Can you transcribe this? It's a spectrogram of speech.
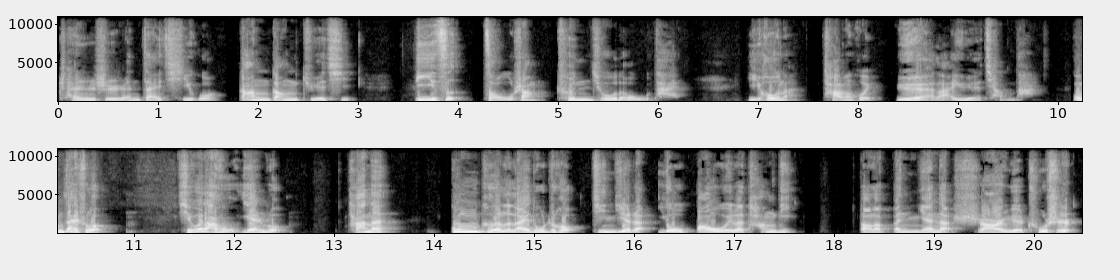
陈氏人在齐国刚刚崛起。第一次走上春秋的舞台，以后呢，他们会越来越强大。我们再说齐国大夫晏若，他呢攻克了莱都之后，紧接着又包围了唐地。到了本年的十二月初十，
